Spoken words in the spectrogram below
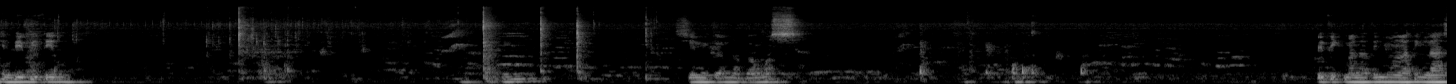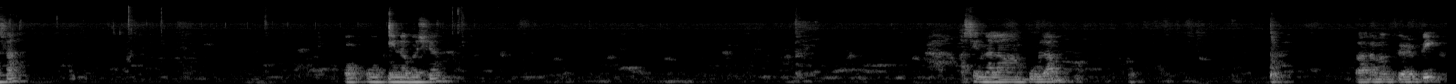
hindi bitin. Hmm. Sinigang na bangus. Titikman natin yung ating lasa. Kung okay na ba siya. Kasi na lang ang kulang. Para mag-perfect.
